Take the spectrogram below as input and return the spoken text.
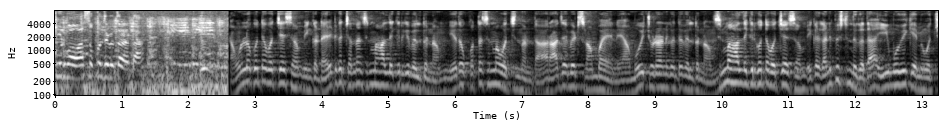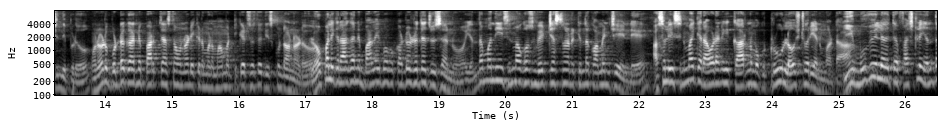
చూడు మా సుక్కలు చెబుతాడంట టౌన్లోకి అయితే వచ్చేసాం ఇంకా డైరెక్ట్గా చందన్ సినిమా హాల్ దగ్గరికి వెళ్తున్నాం. ఏదో కొత్త సినిమా వచ్చిందంట రాజా వేట్స్ రాంబాయ్ అని. ఆ మూవీ చూడడానికి అయితే వెళ్తున్నాం. సినిమా హాల్ దగ్గరికి అయితే వచ్చేసాం. ఇక్కడ కనిపిస్తుంది కదా ఈ మూవీకి ఏమి వచ్చింది ఇప్పుడు? మనోడు బుడ్డ కార్ని పార్క్ చేస్తా ఉన్నాడు ఇక్కడ మన మామ టికెట్స్ అయితే తీసుకుంటా ఉన్నాడు. లోపలికి రాగానే బాలయ్య బాబు కటౌట్ అయితే చూశాను. ఎంతమంది ఈ సినిమా కోసం వెయిట్ చేస్తున్నారు కింద కామెంట్ చేయండి. అసలు ఈ సినిమాకి రావడానికి కారణం ఒక ట్రూ లవ్ స్టోరీ అన్నమాట. ఈ మూవీలో అయితే ఫస్ట్లో ఎంత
